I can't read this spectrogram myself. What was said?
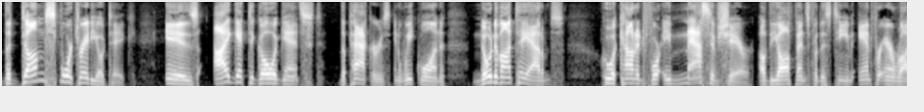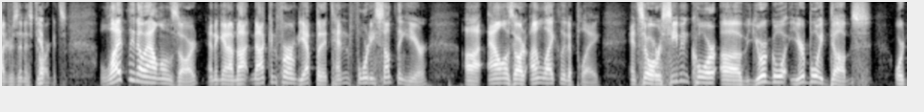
the dumb sports radio take is I get to go against the Packers in Week One. No Davante Adams, who accounted for a massive share of the offense for this team and for Aaron Rodgers and his targets. Likely no Allen Lazard, and again, I'm not not confirmed yet, but at 10:40 something here, uh, Allen Lazard unlikely to play, and so a receiving core of your go- your boy Doubs or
